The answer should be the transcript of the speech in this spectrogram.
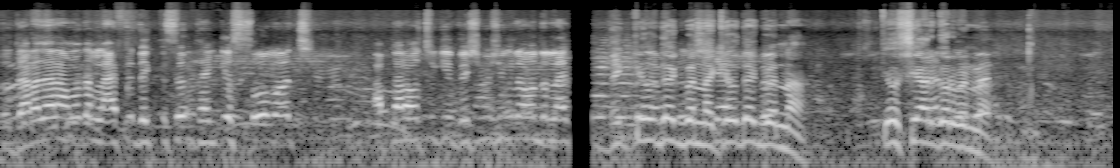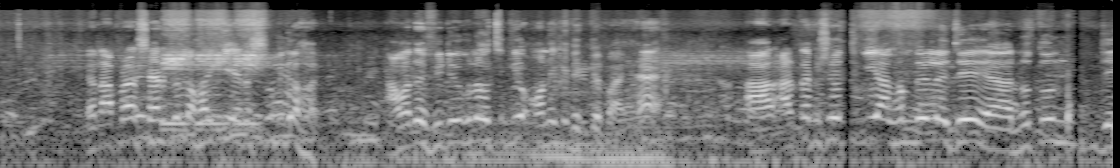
তো যারা যারা আমাদের লাইভটা দেখতেছেন থ্যাংক ইউ সো মাচ আপনারা হচ্ছে কি বেশি বেশি করে আমাদের লাইভ কেউ দেখবেন না কেউ দেখবেন না। কেউ শেয়ার করবেন না। কারণ আপনারা শেয়ার করলে হয় কি এটা সুবিধা হয়। আমাদের ভিডিওগুলো হচ্ছে কি অনেকে দেখতে পায় হ্যাঁ? আর আরেকটা বিষয় হচ্ছে কি আলহামদুলিল্লাহ যে নতুন যে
